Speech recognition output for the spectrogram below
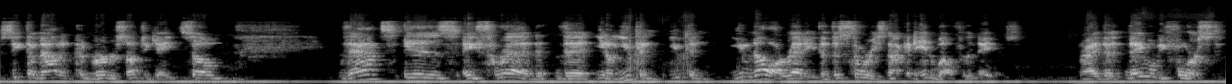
seek them out and convert or subjugate. So that is a thread that you know you can you can you know already that this story is not going to end well for the natives, right? That they will be forced.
